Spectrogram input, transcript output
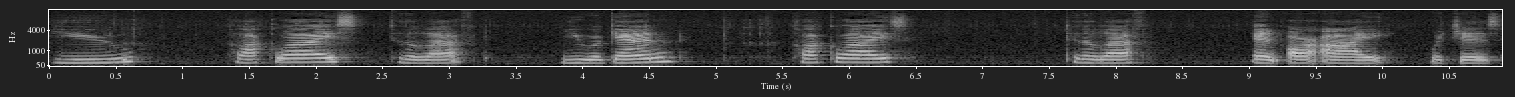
U, clockwise to the left, U again, clockwise to the left, and RI, which is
